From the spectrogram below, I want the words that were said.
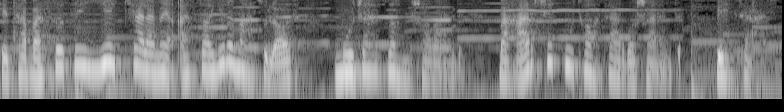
که توسط یک کلمه اسایر محصولات مجزا می شوند و هرچه کوتاهتر باشند بهتر است.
